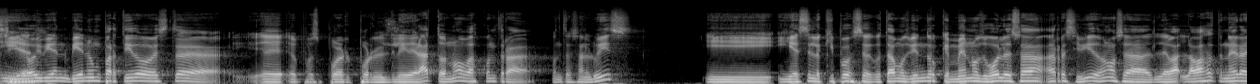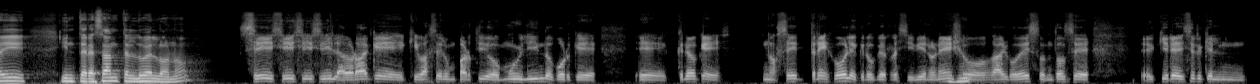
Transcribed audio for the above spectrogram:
y hoy viene, viene un partido este, eh, eh, pues por, por, el liderato, ¿no? Vas contra, contra San Luis y, y es el equipo que estamos viendo que menos goles ha, recibido, ¿no? O sea, la vas a tener ahí interesante el duelo, ¿no? Sí, sí, sí, sí, la verdad que, que va a ser un partido muy lindo porque eh, creo que, no sé, tres goles creo que recibieron ellos, algo de eso, entonces quiere decir que el,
